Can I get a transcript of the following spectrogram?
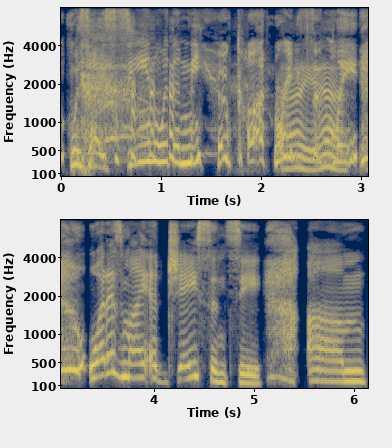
was I seen with a neocon recently? Oh, yeah. What is my adjacency? Um,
